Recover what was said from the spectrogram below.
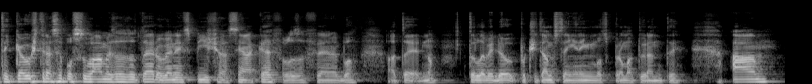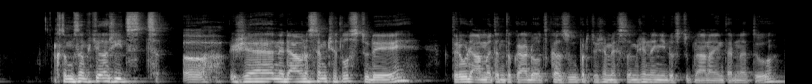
Teďka už teda se posouváme do té roviny spíš asi nějaké filozofie, nebo, ale to je jedno. Tohle video počítám stejně není moc pro maturanty. A k tomu jsem chtěl říct, eh, že nedávno jsem četl studii, kterou dáme tentokrát do odkazu, protože myslím, že není dostupná na internetu,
